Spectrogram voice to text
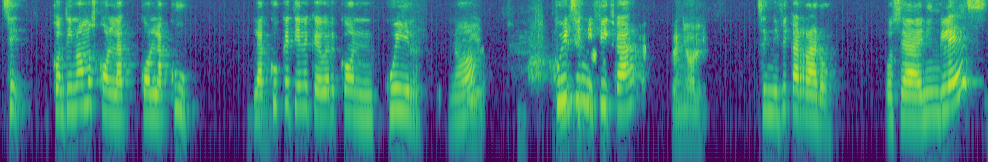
Sí, continuamos con la, con la Q. La Q que tiene que ver con queer, ¿no? Queer, queer significa... Español. Significa raro. O sea, en inglés,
